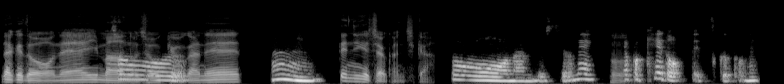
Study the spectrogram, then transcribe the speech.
だけどね、今の状況がね、っうん。て逃げちゃう感じか。そうなんですよね。うんやっぱけどってつくとね、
